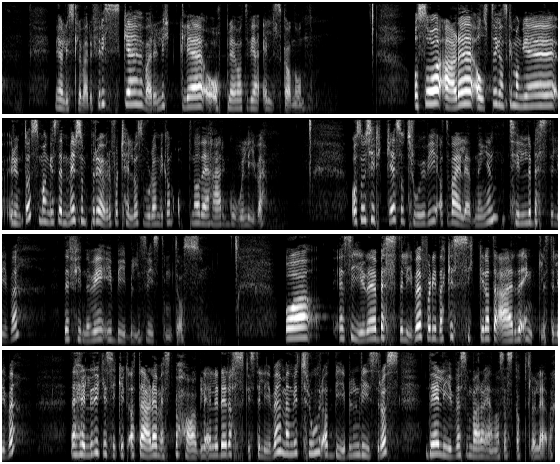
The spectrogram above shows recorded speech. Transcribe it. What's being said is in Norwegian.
Vi har lyst til å være friske, være lykkelige og oppleve at vi er elska av noen. Og så er det alltid ganske mange rundt oss, mange stemmer, som prøver å fortelle oss hvordan vi kan oppnå det her gode livet. Og som kirke så tror vi at veiledningen til det beste livet det finner vi i Bibelens visdom til oss. Og jeg sier det beste livet, fordi det er ikke sikkert at det er det enkleste livet. Det er heller ikke sikkert at det er det mest behagelige eller det raskeste livet, men vi tror at Bibelen viser oss det livet som hver og en av oss er skapt til å leve.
